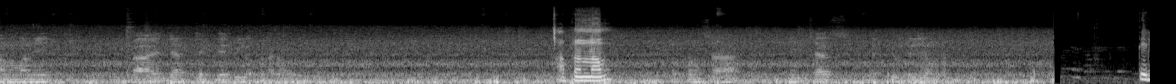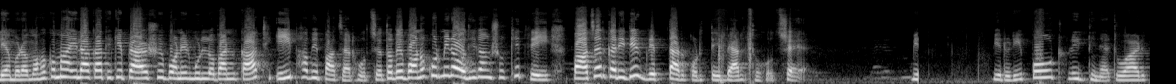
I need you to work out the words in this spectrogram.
আনুমানিক প্রায় দেড় থেকে দুই লক্ষ টাকা হবে। আপনার নাম? সাহা ইনচার্জ তেলিয়ামোড়া। তেলিয়ামোড়া মহকুমা এলাকা থেকে প্রায়শই বনের মূল্যবান কাঠ এইভাবে পাচার হচ্ছে তবে বনকর্মীরা অধিকাংশ ক্ষেত্রেই পাচারকারীদের গ্রেপ্তার করতে ব্যর্থ হচ্ছে। Bureau report Riddhi network.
